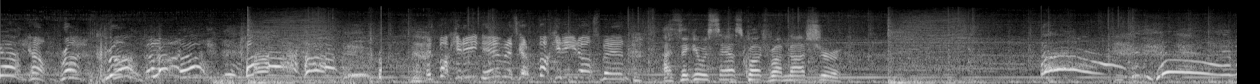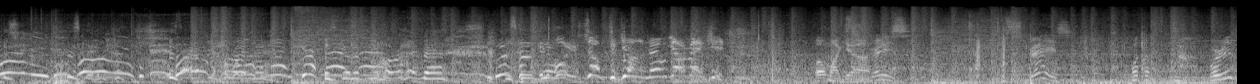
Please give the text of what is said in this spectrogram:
God! Cal, run! Run! Ah, ah, ah. It's fucking eating him and it's gonna fucking eat us, man! I think it was Sasquatch, but I'm not sure. It's gonna be alright, man. It's gonna be alright, man. It's gonna be Pull alright. yourself together, man! We gotta make it! Oh my god. Grace, Grace! What the? Where is?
